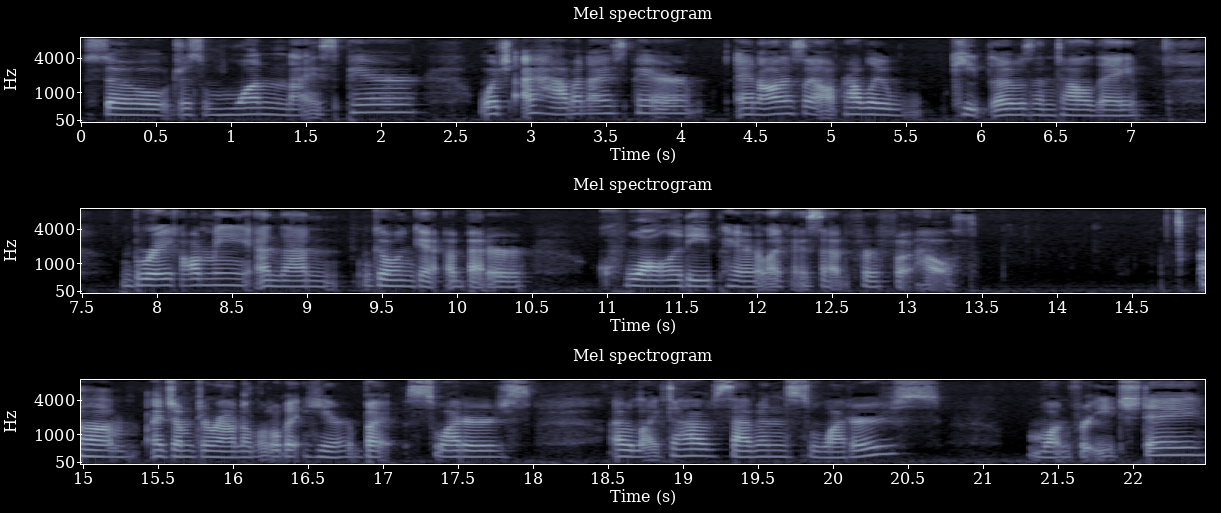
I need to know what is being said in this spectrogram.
So just one nice pair, which I have a nice pair. And honestly, I'll probably keep those until they break on me and then go and get a better quality pair, like I said, for foot health. Um, I jumped around a little bit here, but sweaters, I would like to have seven sweaters, one for each day.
